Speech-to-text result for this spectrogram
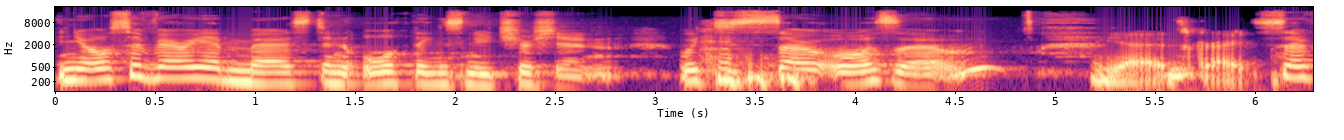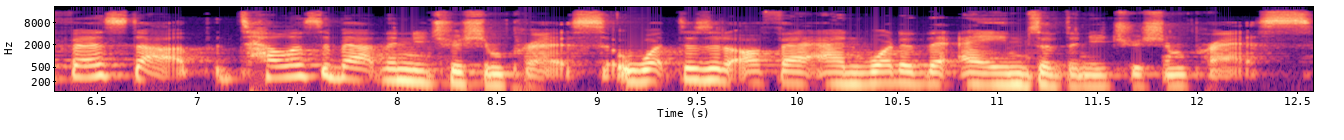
And you're also very immersed in all things nutrition, which is so awesome. Yeah, it's great. So, first up, tell us about the Nutrition Press. What does it offer, and what are the aims of the Nutrition Press?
